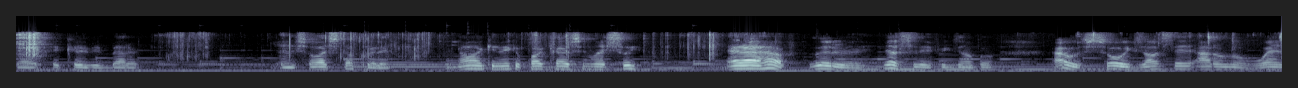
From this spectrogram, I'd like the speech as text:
but it could have been better. And so I stuck with it. And now I can make a podcast in my sleep. And I have, literally. Yesterday, for example, I was so exhausted. I don't know when.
